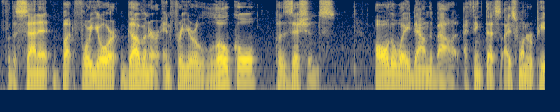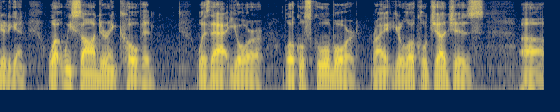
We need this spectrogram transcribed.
for the Senate, but for your governor and for your local positions all the way down the ballot. I think that's, I just want to repeat it again. What we saw during COVID was that your local school board, right, your local judges, uh,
